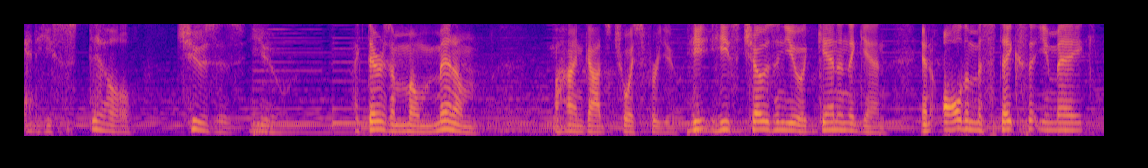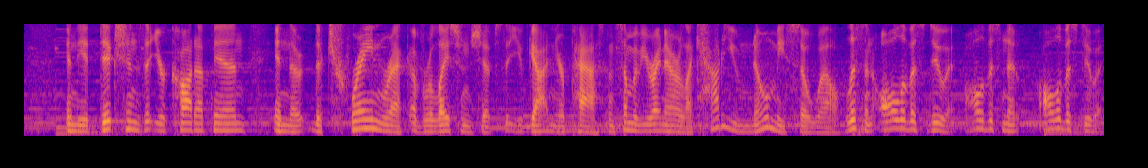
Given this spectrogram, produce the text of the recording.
And He still chooses you. Like there's a momentum behind God's choice for you. He, he's chosen you again and again. And all the mistakes that you make, in the addictions that you're caught up in, in the, the train wreck of relationships that you've got in your past. And some of you right now are like, how do you know me so well? Listen, all of us do it. All of us know, all of us do it.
